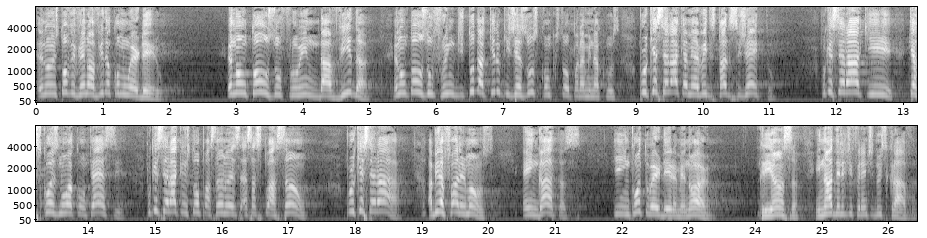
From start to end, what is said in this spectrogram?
eu não estou vivendo a vida como um herdeiro. Eu não estou usufruindo da vida, eu não estou usufruindo de tudo aquilo que Jesus conquistou para mim na cruz. Por que será que a minha vida está desse jeito? Por que será que, que as coisas não acontecem? Por que será que eu estou passando essa situação? Por que será? A Bíblia fala, irmãos, em Gatas, que enquanto o herdeiro é menor, criança, em nada ele é diferente do escravo.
